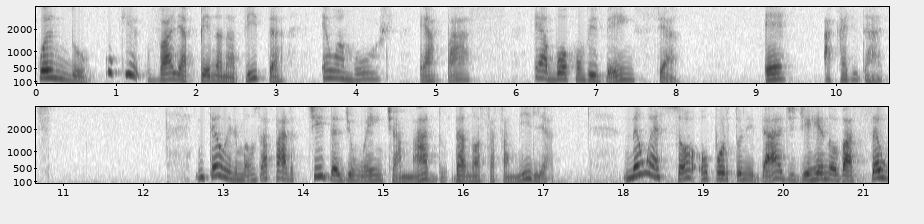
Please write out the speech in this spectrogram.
quando o que vale a pena na vida é o amor, é a paz, é a boa convivência, é a caridade. Então, irmãos, a partida de um ente amado da nossa família não é só oportunidade de renovação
